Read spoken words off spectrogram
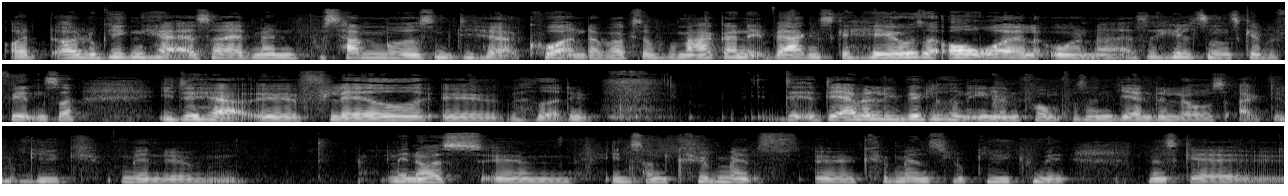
og, og logikken her er så, at man på samme måde som de her korn, der vokser på markerne, hverken skal hæve sig over eller under, altså hele tiden skal befinde sig i det her øh, flade, øh, hvad hedder det, det, det er vel i virkeligheden en eller anden form for sådan jantelovsagtig logik, men, øhm, men også øh, en sådan købmands, øh, købmandslogik med, man skal øh,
